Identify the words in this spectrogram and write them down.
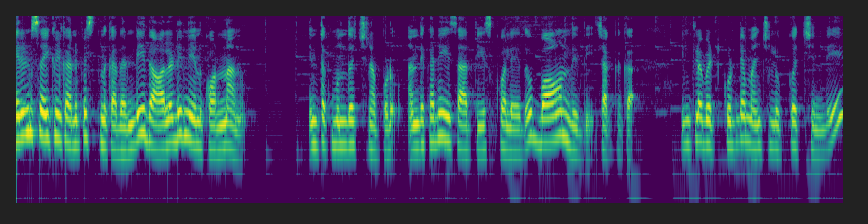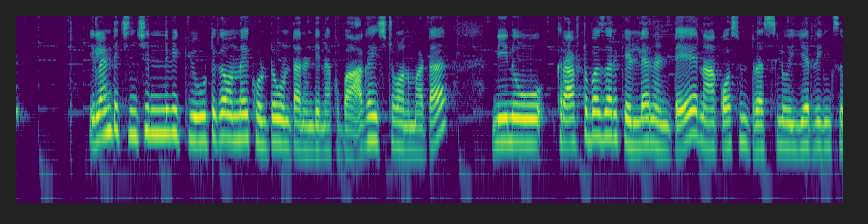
ఐరన్ సైకిల్ కనిపిస్తుంది కదండి. ఇది ఆల్రెడీ నేను కొన్నాను. ఇంతకు ముందు వచ్చినప్పుడు. అందుకని ఈసారి తీసుకోలేదు. బాగుంది ఇది చక్కగా. ఇంట్లో పెట్టుకుంటే మంచి లుక్ వచ్చింది. ఇలాంటి చిన్న చిన్నవి క్యూట్గా ఉన్నాయి కొంటూ ఉంటానండి. నాకు బాగా ఇష్టం అనమాట నేను క్రాఫ్ట్ బజార్కి వెళ్ళానంటే నా కోసం డ్రెస్సులు ఇయర్ రింగ్స్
